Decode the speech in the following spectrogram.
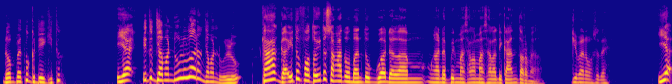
dompet lu gede gitu? iya Itu zaman dulu lu orang zaman dulu. kagak itu foto itu sangat membantu gue dalam menghadapi masalah-masalah di kantor Mel Gimana maksudnya? Iya.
